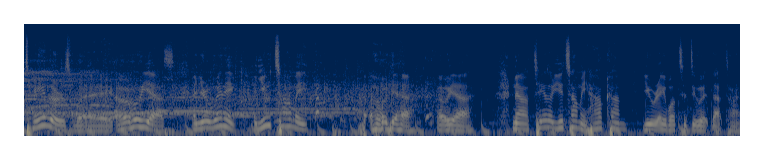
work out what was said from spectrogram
Taylor's way. Oh, yes. And you're winning. And you tell me, oh, yeah, oh, yeah. Now, Taylor, you tell me, how come you were able to do it that time?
